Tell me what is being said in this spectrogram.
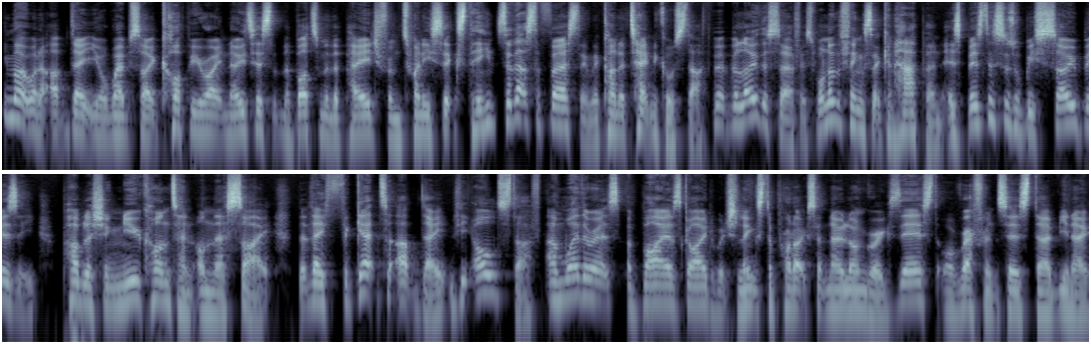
You might want to update your website copyright notice at the bottom of the page from 2016. So that's the first thing, the kind of technical stuff. But below the surface, one of the things that can happen is businesses will be so busy publishing new content on their site that they forget to update the old stuff. And whether it's a buyer's guide which links to products that no longer exist or references to, you know,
